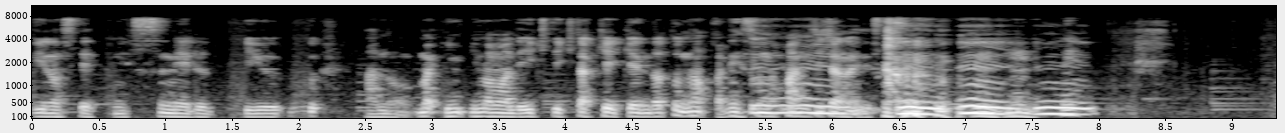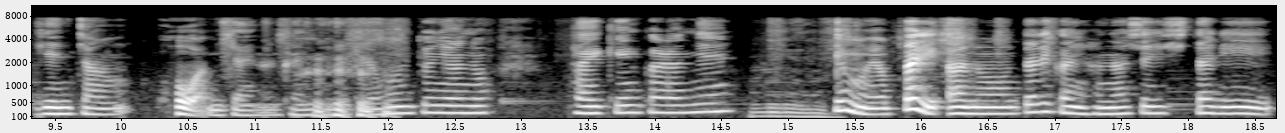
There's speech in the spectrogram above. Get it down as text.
次のステップに進めるっていうあの、まあ、い今まで生きてきた経験だとなんかねそんな感じじゃないですか。うんうんうんうんねうん。玄ちゃんフォアみたいな感じだけど本当にあの体験からね。うん。でもやっぱりあの誰かに話したり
